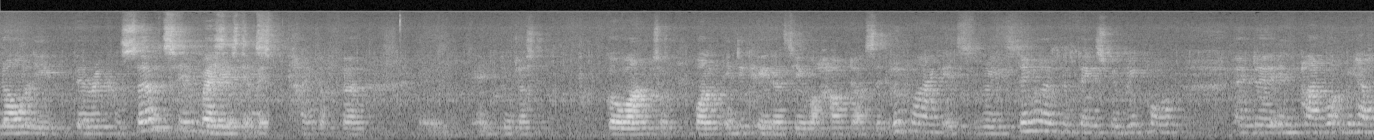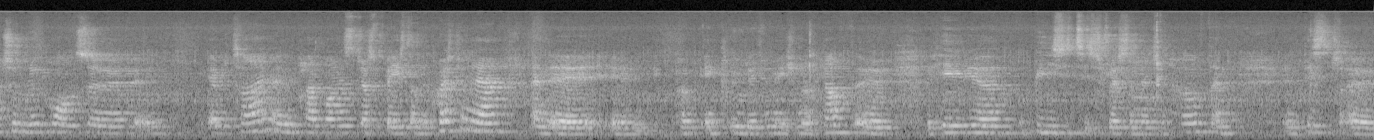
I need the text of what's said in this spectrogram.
normally very conservative estimates, kind of, uh, uh, and you can just go on to one indicator and see, well, how does it look like? It's really similar to things we report. And uh, in part one, we have two reports uh, every time, and part one is just based on the questionnaire and uh, uh, include information on health, uh, behavior, obesity, stress, and mental health. And, and this uh,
